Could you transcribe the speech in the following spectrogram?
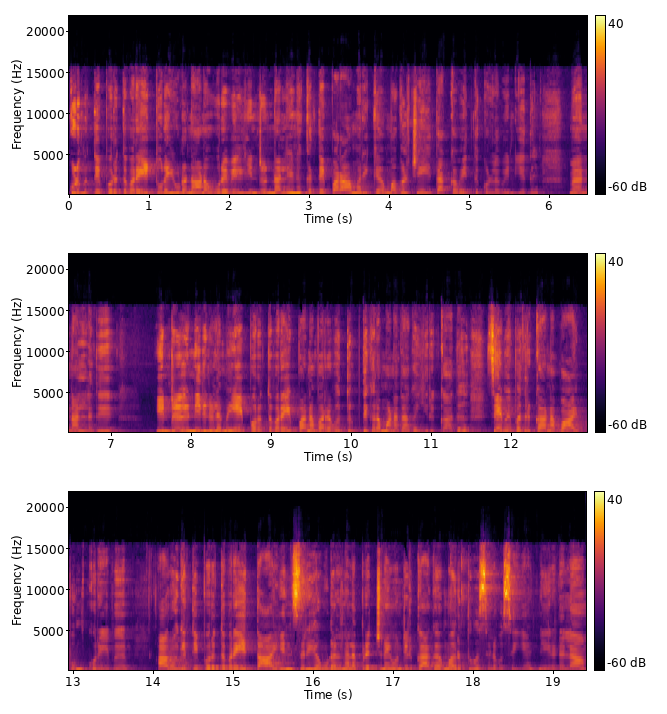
குடும்பத்தை பொறுத்தவரை துணையுடனான உறவில் இன்று நல்லிணக்கத்தை பராமரிக்க மகிழ்ச்சியை தக்க வைத்துக் கொள்ள வேண்டியது. நல்லது. இன்று நிதி நிலைமையை பொறுத்தவரை பணவரவு திருப்திகரமானதாக இருக்காது. சேமிப்பதற்கான வாய்ப்பும் குறைவு. ஆரோக்கியத்தை பொறுத்தவரை தாயின் சிறிய உடல்நல பிரச்சனை ஒன்றிற்காக மருத்துவ செலவு செய்ய நேரிடலாம்.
